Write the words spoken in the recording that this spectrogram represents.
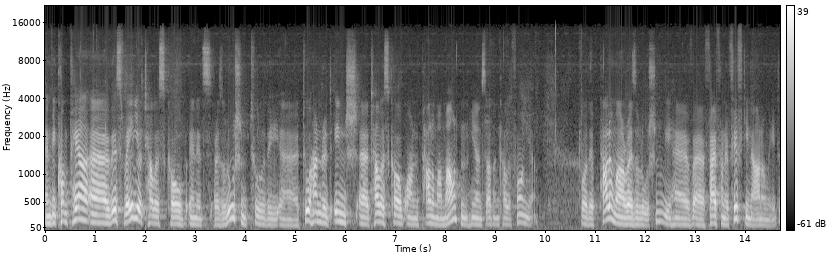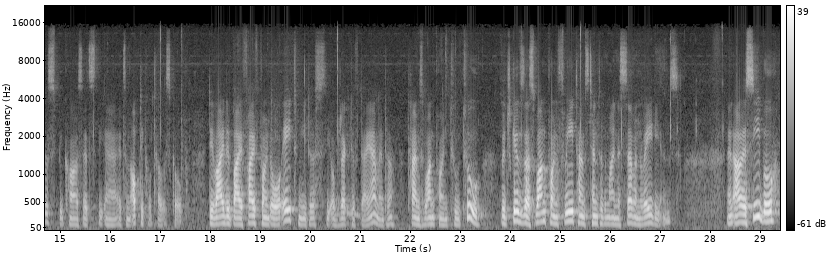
And we compare uh, this radio telescope in its resolution to the 200-inch uh, uh, telescope on Palomar Mountain here in Southern California. For the Palomar resolution, we have uh, 550 nanometers because it's, the, it's an optical telescope divided by 5.08 meters, the objective diameter, times 1.22, which gives us 1.3 times 10 to the minus 7 radians. And Arecibo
